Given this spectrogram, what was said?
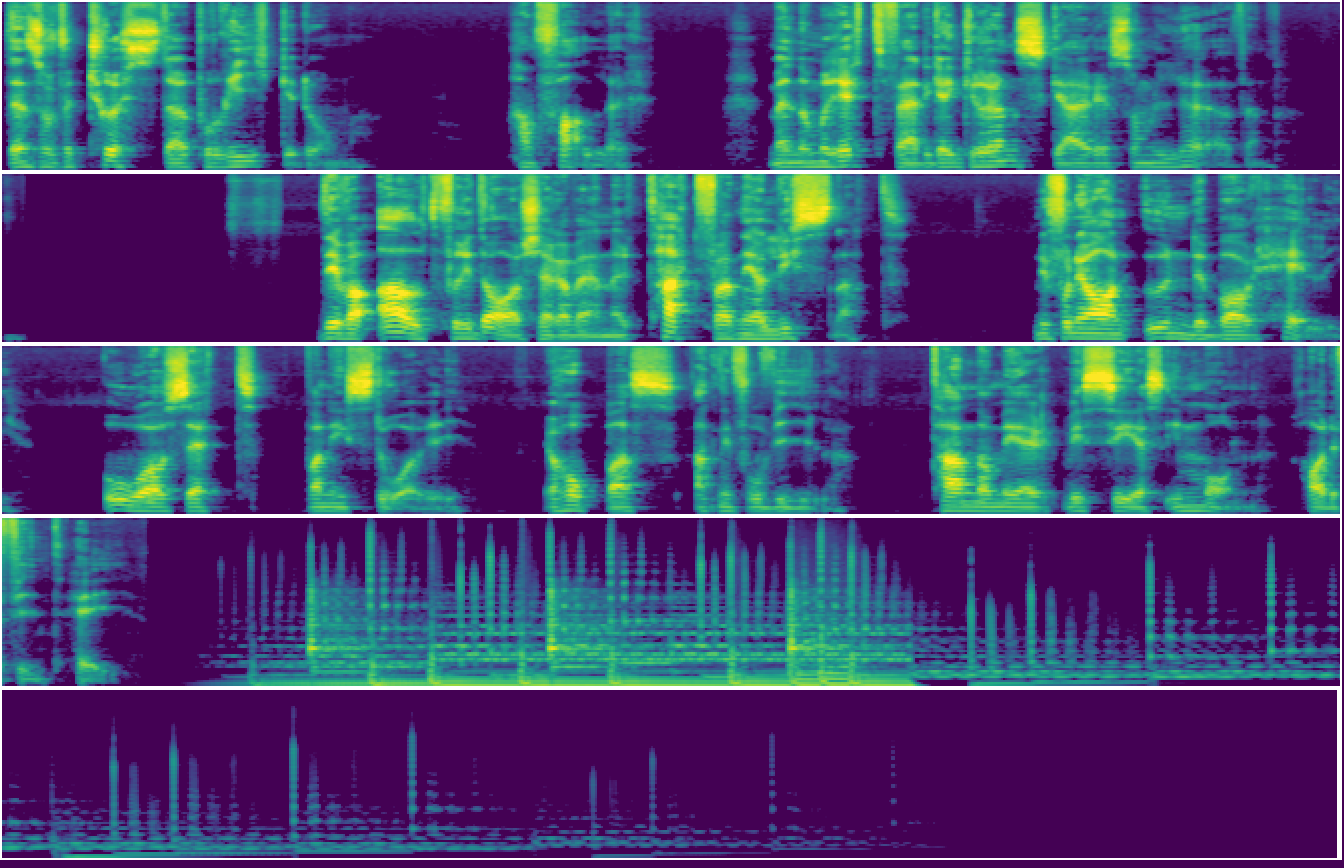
Den som förtröstar på rikedom, han faller. Men de rättfärdiga grönskar som löven. Det var allt för idag, kära vänner. Tack för att ni har lyssnat. Nu får ni ha en underbar helg. Oavsett vad ni står i. Jag hoppas att ni får vila. Ta hand om er. Vi ses imorgon. Ha det fint. Hej.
